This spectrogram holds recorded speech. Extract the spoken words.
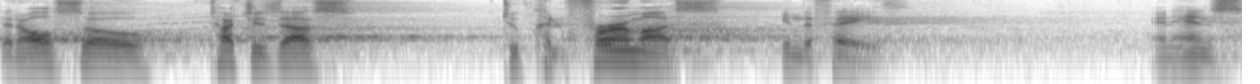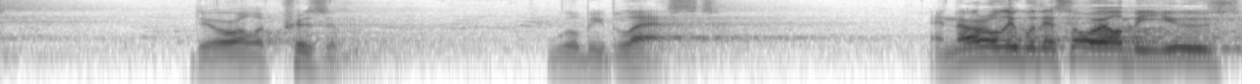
that also touches us to confirm us in the faith. and hence the oil of chrism will be blessed. And not only will this oil be used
